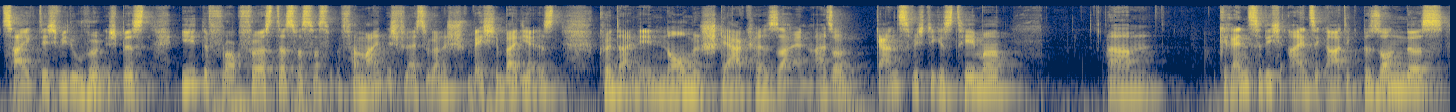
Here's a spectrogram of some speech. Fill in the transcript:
zeig dich, wie du wirklich bist. Eat the Frog first. Das, was, was vermeintlich vielleicht sogar eine Schwäche bei dir ist, könnte eine enorme Stärke sein. Also ganz wichtiges Thema ähm, grenze dich einzigartig, besonders,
